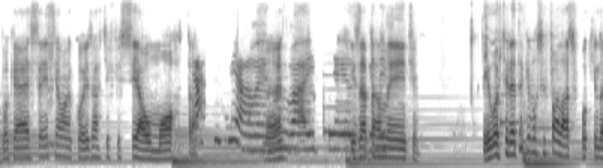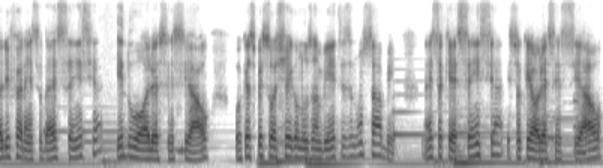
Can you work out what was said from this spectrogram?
Porque a essência é uma coisa artificial, morta. É artificial, é, né? não vai ter... Exatamente. Eu gostaria até que você falasse um pouquinho da diferença da essência e do óleo essencial, porque as pessoas chegam nos ambientes e não sabem. Né? Isso aqui é essência, isso aqui é óleo essencial,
